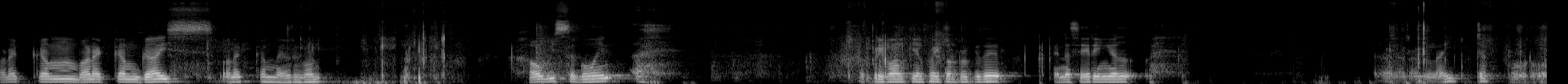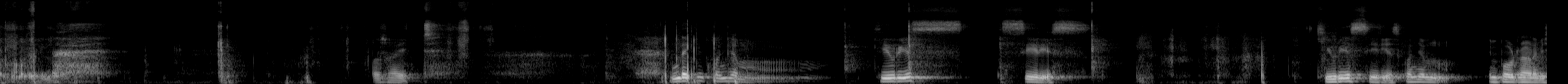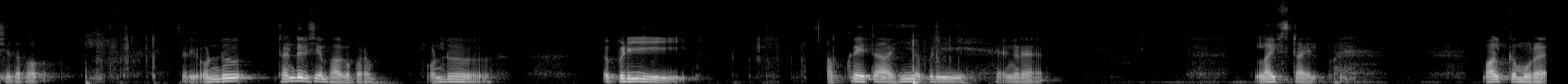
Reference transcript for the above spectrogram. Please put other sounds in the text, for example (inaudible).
வணக்கம் வணக்கம் காய்ஸ் வணக்கம் everyone how is going எப்படி வாழ்க்கையில் போய் கொண்டிருக்குது? என்ன செய்கிறீங்க லைட்டை போடுவோம் இல்லை ரைட் இன்றைக்கு கொஞ்சம் க்யூரியஸ் சீரியஸ் கியூரியஸ் சீரியஸ் கொஞ்சம் இம்பார்ட்டண்டான விஷயத்தை பார்ப்போம். சரி ஒன்று ரெண்டு விஷயம் பார்க்க போகிறோம் ஒன்று எப்படி அப்கிரேட் ஆகி எப்படி எங்களோட லைஃப் ஸ்டைல் வாழ்க்கை முறை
